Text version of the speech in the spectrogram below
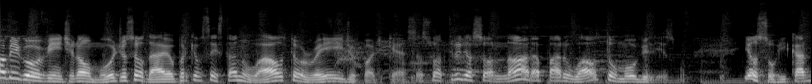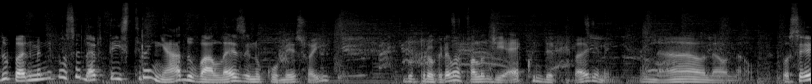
Amigo ouvinte, não mude o seu dial, porque você está no Auto Radio Podcast, a sua trilha sonora para o automobilismo. E eu sou o Ricardo Bannerman e você deve ter estranhado o Valese no começo aí do programa falando de Echo in the Bunnyman. Não, não, não. Você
